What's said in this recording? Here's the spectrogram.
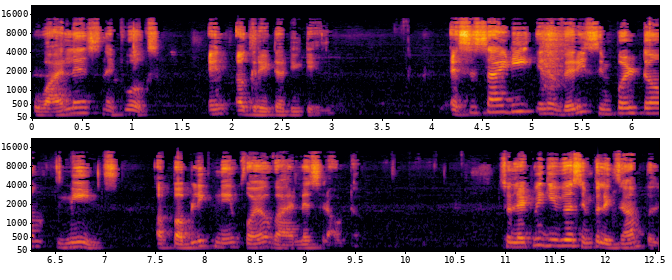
wireless networks in a greater detail. SSID in a very simple term means a public name for your wireless router. So let me give you a simple example.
